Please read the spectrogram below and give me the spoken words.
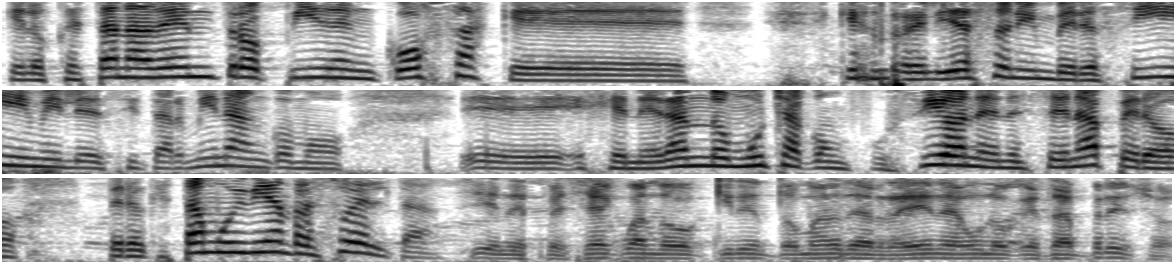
que los que están adentro piden cosas que, que en realidad son inverosímiles y terminan como eh, generando mucha confusión en escena, pero, pero que está muy bien resuelta. Sí, en especial cuando quieren tomar de rehén a uno que está preso.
